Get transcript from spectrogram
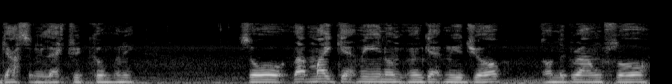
gas and electric company. So that might get me in on, and get me a job on the ground floor.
